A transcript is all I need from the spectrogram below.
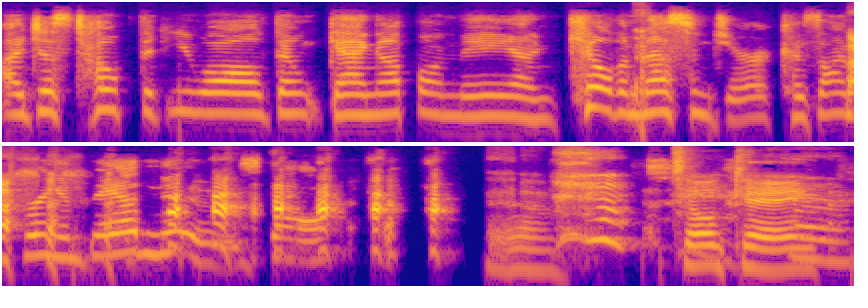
I just hope that you all don't gang up on me and kill the messenger because I'm bringing bad news. So. Yeah, it's okay. Uh,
